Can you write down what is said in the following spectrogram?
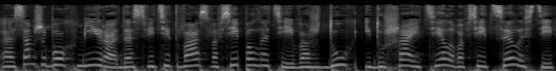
Э, «Сам же Бог мира да светит вас во всей полноте, и ваш дух и душа и тело во всей целости,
